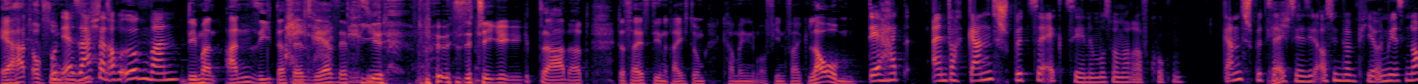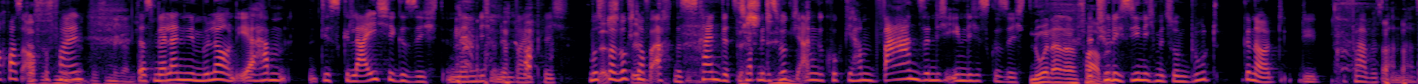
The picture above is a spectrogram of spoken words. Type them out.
Er hat auch so Und ein er sagt Gesicht, dann auch irgendwann, dem man ansieht, dass er Alter, sehr, sehr der viel böse Dinge getan hat. Das heißt, den Reichtum kann man ihm auf jeden Fall glauben. der hat einfach ganz spitze Eckzähne, muss man mal drauf gucken. Ganz spitze Echt? Eckzähne, sieht aus wie ein Vampir. Und mir ist noch was Das mir- aufgefallen, das ist mir nicht dass. Melanie Müller und er haben das gleiche Gesicht in männlich und in weiblich. Muss Das man wirklich stimmt. drauf achten. Das ist kein Witz. Das ich habe mir das wirklich angeguckt. Die haben ein wahnsinnig ähnliches Gesicht. Nur in einer anderen Farbe. Natürlich sie nicht mit so einem Blut. Genau, die, die, die Farbe ist anders.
